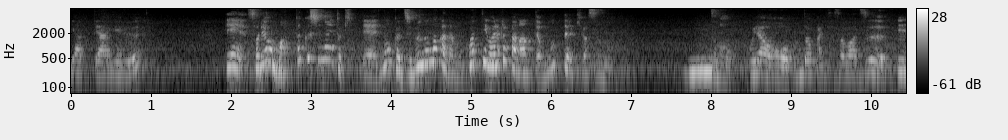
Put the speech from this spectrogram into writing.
やってあげる。でそれを全くしない時ってなんか自分の中でもこうやって言われるかなって思ってる気がするの。その親を運動会に誘わずめん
